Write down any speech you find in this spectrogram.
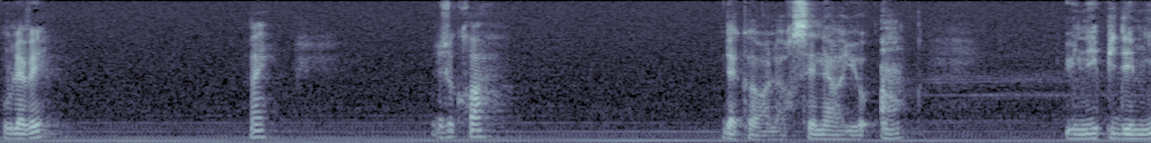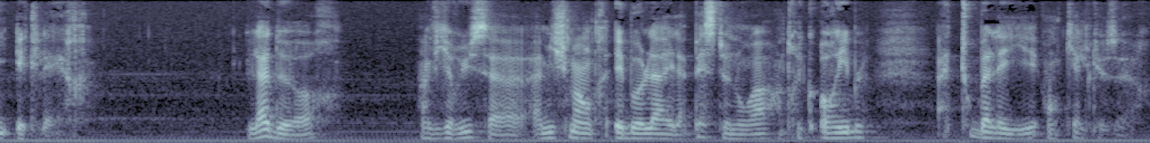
Vous l'avez? Je crois. D'accord, alors scénario 1. Une épidémie éclaire. Là dehors, un virus à, à mi-chemin entre Ebola et la peste noire, un truc horrible, a tout balayé en quelques heures.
